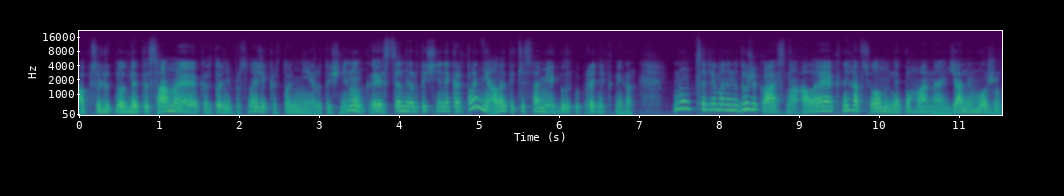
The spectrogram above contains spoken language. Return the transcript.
Абсолютно одне те саме, картонні персонажі, картонні еротичні. Ну, е, сцени еротичні не картонні, але такі самі, як були в попередніх книгах. Ну, це для мене не дуже класно, але книга в цілому непогана. Я не можу.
